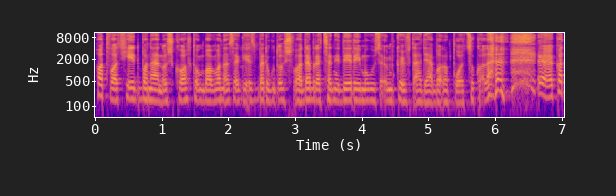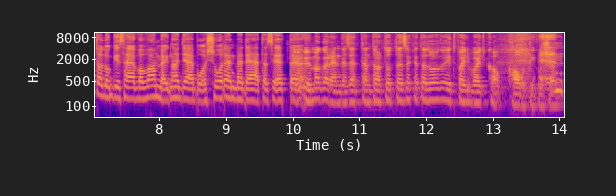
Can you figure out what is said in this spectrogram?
67 banános kartonban van az egész berugdosva a Debreceni Déri Múzeum könyvtárgyában a Polt polcok alá katalogizálva van, meg nagyjából sorrendben, de hát azért... Ő, ő maga rendezetten tartotta ezeket a dolgait, vagy, vagy ka- kaotikusan?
